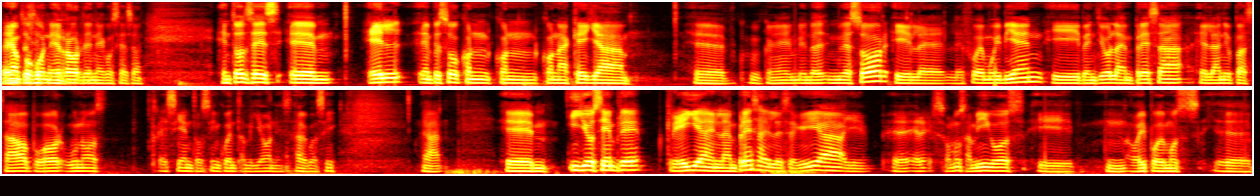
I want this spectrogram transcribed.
era un poco un error de negociación. Entonces, em, él empezó con, con, con aquella eh, inversor y le, le, fue muy bien y vendió la empresa el año pasado por unos 350 millones, algo así. Em, y yo siempre creía en la empresa y le seguía y eh, somos amigos y mm, hoy podemos eh,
